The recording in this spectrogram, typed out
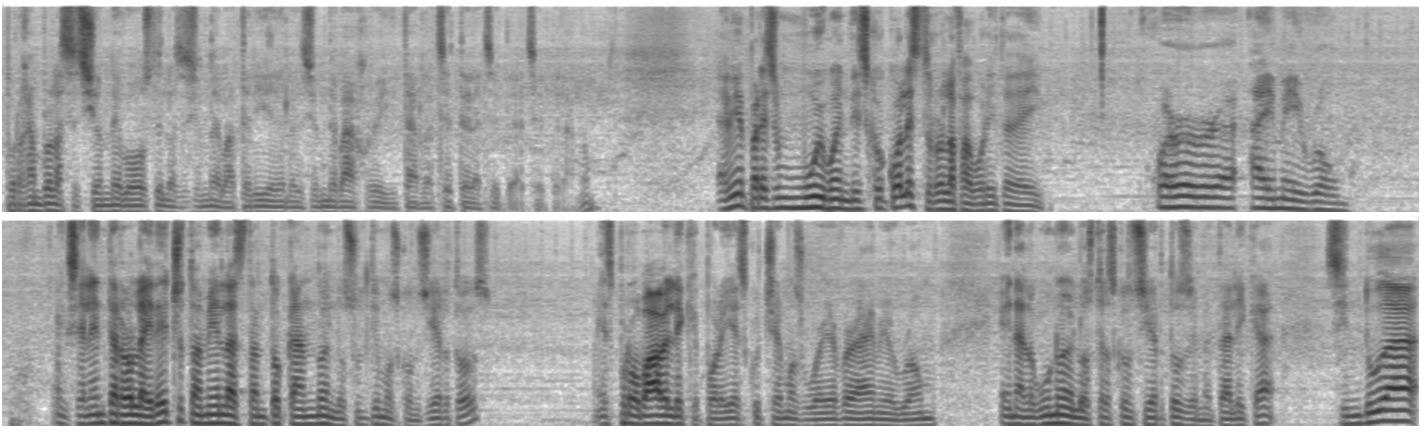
por ejemplo, la sesión de voz de la sesión de batería, de la sesión de bajo, de guitarra, etcétera, etcétera, etcétera, ¿no? A mí me parece un muy buen disco. ¿Cuál es tu rola favorita de ahí? Wherever I May Roam. Excelente rola. Y de hecho también la están tocando en los últimos conciertos. Es probable que por ahí escuchemos Wherever I May Roam en alguno de los tres conciertos de Metallica. Sin duda,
